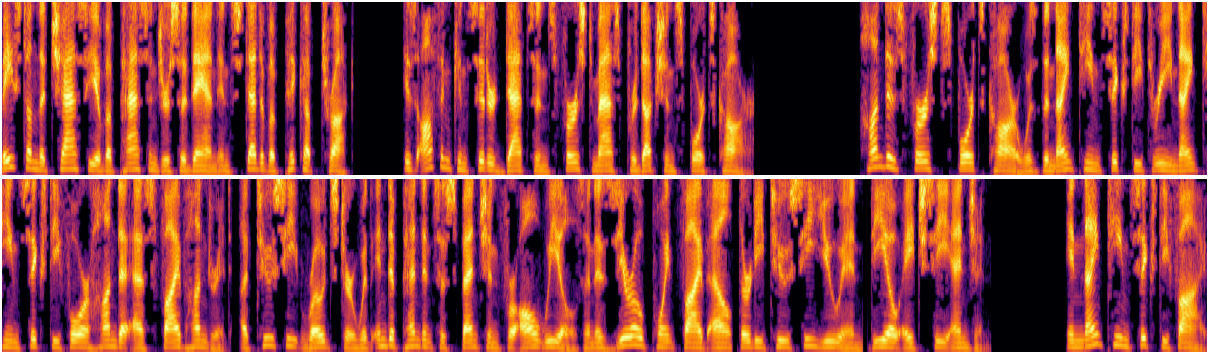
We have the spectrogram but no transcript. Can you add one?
based on the chassis of a passenger sedan instead of a pickup truck, is often considered Datsun's first mass-production sports car. Honda's first sports car was the 1963–1964 Honda S500, a two-seat roadster with independent suspension for all wheels and a 0.5 L 32 cu in DOHC engine. In 1965,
